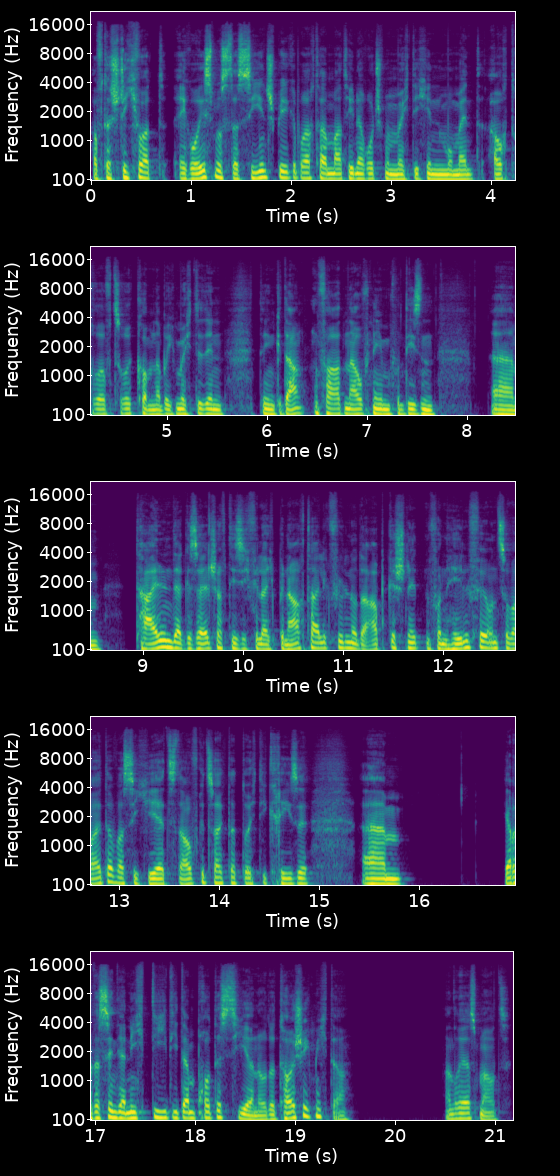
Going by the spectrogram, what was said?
Auf das Stichwort Egoismus, das Sie ins Spiel gebracht haben, Martina Rutschmann, möchte ich in einem Moment auch darauf zurückkommen. Aber ich möchte den, den Gedankenfaden aufnehmen von diesen ähm, Teilen der Gesellschaft, die sich vielleicht benachteiligt fühlen oder abgeschnitten von Hilfe und so weiter, was sich jetzt aufgezeigt hat durch die Krise. Ähm, ja, aber das sind ja nicht die, die dann protestieren, oder täusche ich mich da? Andreas Mautz.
